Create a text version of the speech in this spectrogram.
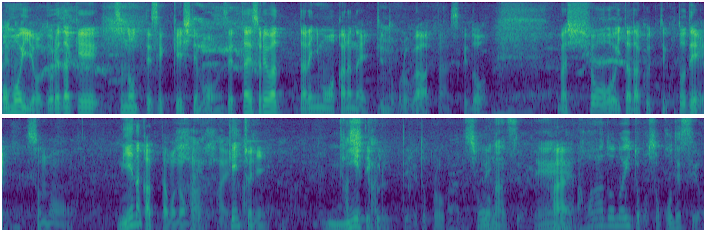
思いをどれだけ募って設計しても絶対それは誰にもわからないっていうところがあったんですけど、まあ、賞をいただくっていうことでその見えなかったものが顕著に見えてくるっていうところがあるんですね。そうなんですよね、はい。アワードのいいとこそこですよね。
